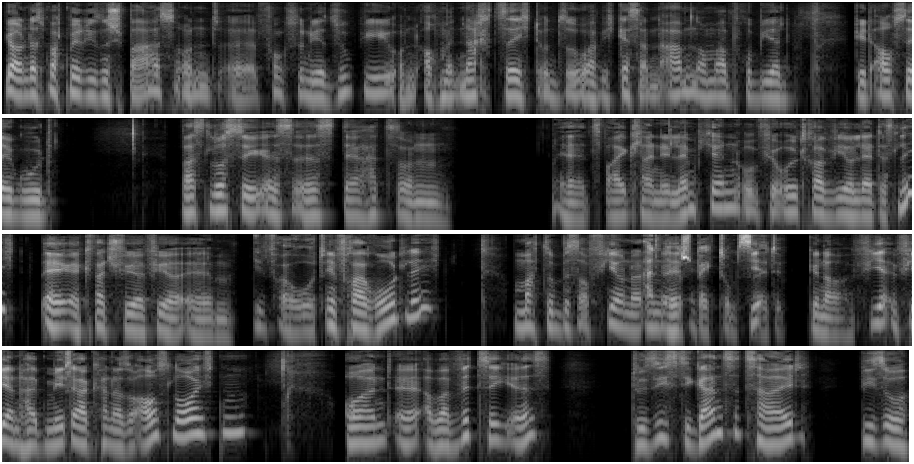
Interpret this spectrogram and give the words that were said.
Ja, und das macht mir riesen Spaß und äh, funktioniert supi und auch mit Nachtsicht und so habe ich gestern Abend noch mal probiert. Geht auch sehr gut. Was lustig ist, ist, der hat so ein äh, zwei kleine Lämpchen für ultraviolettes Licht, äh, Quatsch, für, für ähm, Infrarot. Infrarotlicht und macht so bis auf 400 Andere äh, Spektrumsseite. Genau, vier, viereinhalb Meter kann er so ausleuchten. Und äh, aber witzig ist, du siehst die ganze Zeit, wie so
